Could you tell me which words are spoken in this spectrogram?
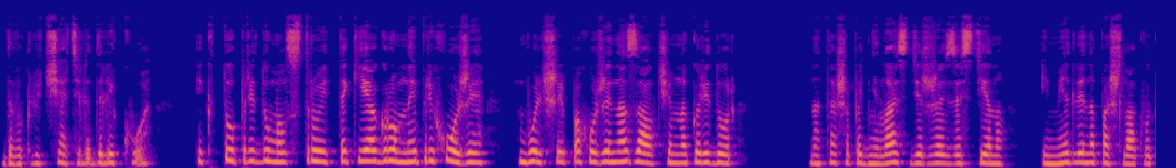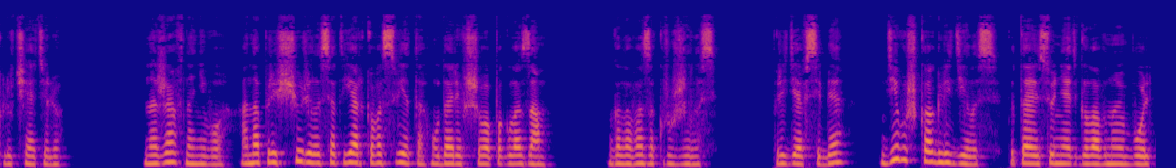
До выключателя далеко. И кто придумал строить такие огромные прихожие, больше похожие на зал, чем на коридор? Наташа поднялась, держась за стену, и медленно пошла к выключателю. Нажав на него, она прищурилась от яркого света, ударившего по глазам. Голова закружилась. Придя в себя, девушка огляделась, пытаясь унять головную боль,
